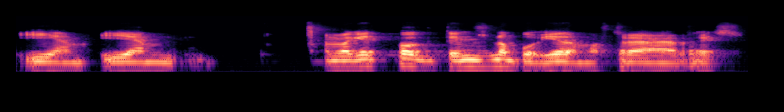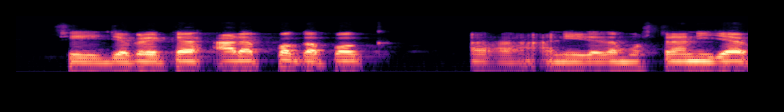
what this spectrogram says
i, amb, i amb, amb aquest poc temps no podia demostrar res. O sigui, jo crec que ara, a poc a poc, uh, aniré demostrant i ja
